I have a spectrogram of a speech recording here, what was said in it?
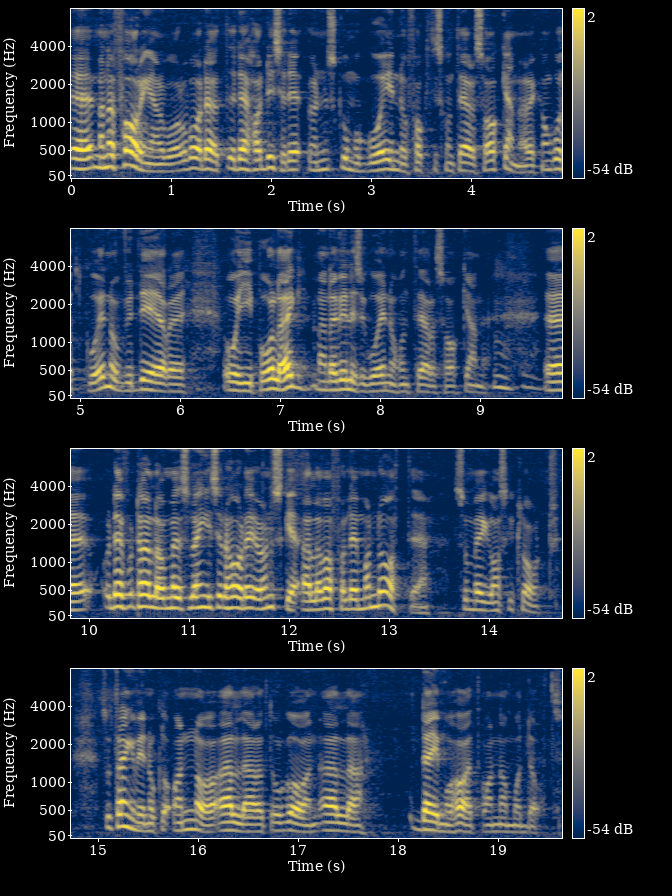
Eh, men erfaringene våre var det at de hadde ikke det ønsket om å gå inn og faktisk håndtere sakene. De kan godt gå inn og vurdere og gi pålegg, men de vil ikke gå inn og håndtere sakene. Mm. Eh, og det forteller meg Så lenge ikke de har det ønsket, eller i hvert fall det mandatet, som er ganske klart, så trenger vi noe annet eller et organ, eller de må ha et annet mandat.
